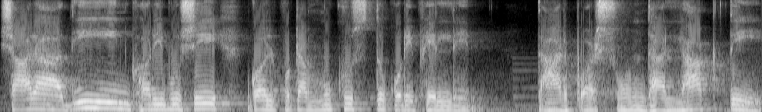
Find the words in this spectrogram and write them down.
সারা দিন ঘরে বসে গল্পটা মুখস্থ করে ফেললেন। তারপর সন্ধ্যা লাগতে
